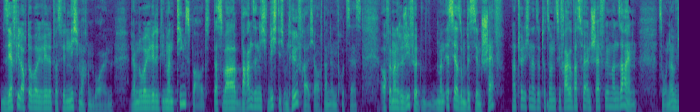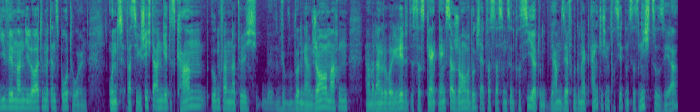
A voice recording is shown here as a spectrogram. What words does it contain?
sehr viel auch darüber geredet, was wir nicht machen wollen. Wir haben darüber geredet, wie man Teams baut. Das war wahnsinnig wichtig und hilfreich auch dann im Prozess. Auch wenn man Regie führt, man ist ja so ein bisschen Chef natürlich in der Situation ist die Frage, was für ein Chef will man sein? So, ne? Wie will man die Leute mit ins Boot holen? Und was die Geschichte angeht, es kam irgendwann natürlich, wir würden gerne Genre machen, da haben wir lange darüber geredet, ist das Gang Gangster-Genre wirklich etwas, das uns interessiert? Und wir haben sehr früh gemerkt, eigentlich interessiert uns das nicht so sehr,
